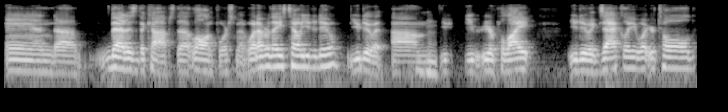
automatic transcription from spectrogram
and uh, that is the cops, the law enforcement. Whatever they tell you to do, you do it. Um, mm-hmm. you, you you're polite. You do exactly what you're told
